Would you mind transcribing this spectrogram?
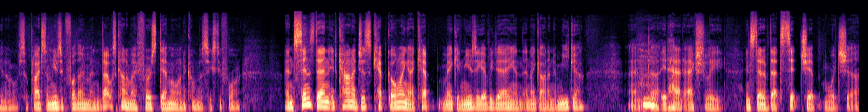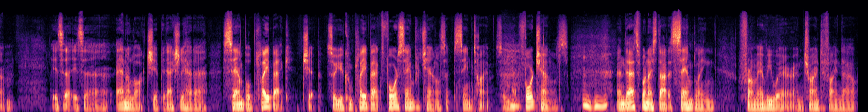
you know, supplied some music for them, and that was kind of my first demo on the Commodore 64. And since then, it kind of just kept going. I kept making music every day, and then I got an Amiga, and uh, it had actually instead of that SID chip, which um, is a is a analog chip, it actually had a sample playback chip, so you can play back four sample channels at the same time. So you had four channels, and that's when I started sampling from everywhere and trying to find out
